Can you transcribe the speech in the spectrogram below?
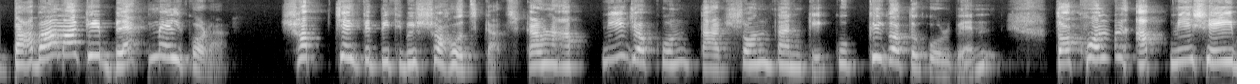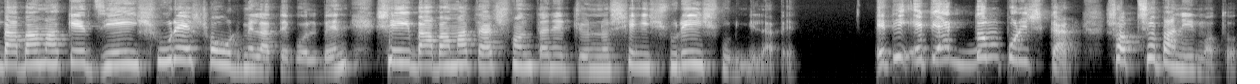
বাবা মাকে ব্ল্যাকমেইল করা সবচাইতে পৃথিবীর সহজ কাজ। কারণ আপনি যখন তার সন্তানকে কুক্ষিগত করবেন, তখন আপনি সেই বাবা মাকে যেই সুরে সুর মেলাতে বলবেন, সেই বাবা মা তার সন্তানের জন্য সেই সুরেই সুর মিলাবে। এটি এটি একদম পরিষ্কার, স্বচ্ছ পানির মতো।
